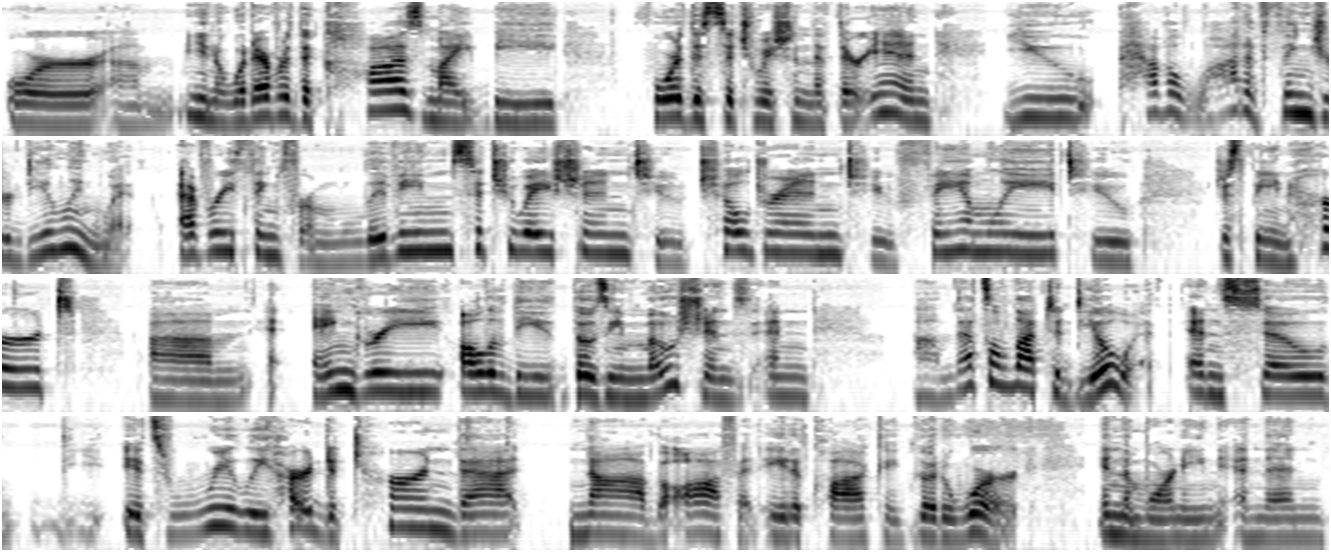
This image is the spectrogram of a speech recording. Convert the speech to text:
or, um, you know, whatever the cause might be for the situation that they're in, you have a lot of things you're dealing with. Everything from living situation to children to family to just being hurt, um, angry, all of the those emotions and um, that's a lot to deal with. And so it's really hard to turn that knob off at eight o'clock and go to work in the morning and then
